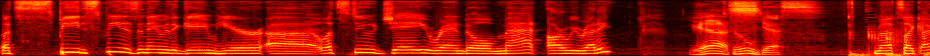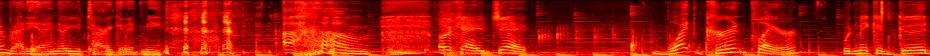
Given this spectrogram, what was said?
let's speed. Speed is the name of the game here. Uh, let's do Jay Randall. Matt, are we ready? Yes. Yes. Matt's like, I'm ready, and I know you targeted me. um, okay, Jay. What current player would make a good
